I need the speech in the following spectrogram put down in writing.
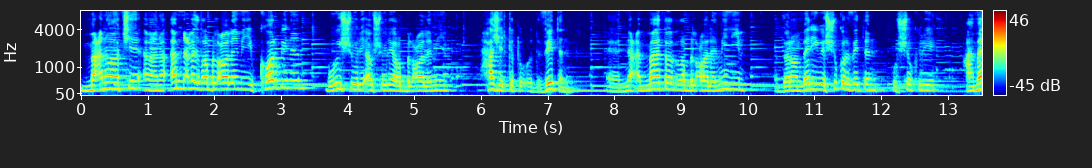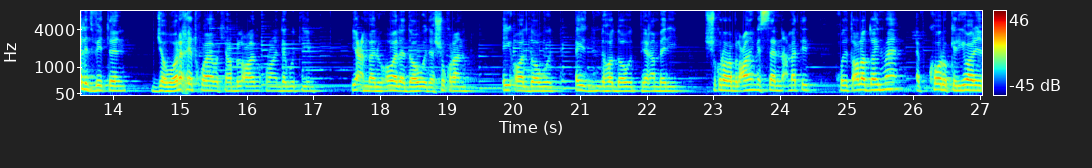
معناه شيء معناه أم نعمة رب العالمين بكار بينن بوي شولي أو شولي رب العالمين. حاجة كتو فيتن. نعمات رب العالمين برانبري والشكر فيتن والشكر عملت فيتن. جوارح خوا وكي رب العالمين القرآن ده يعملوا آل داود. شكرا. أي آل داود أي دنده داود پیغمبری. شكر رب العالمين سر نعمت خود تعالى دائما افكار و كريار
